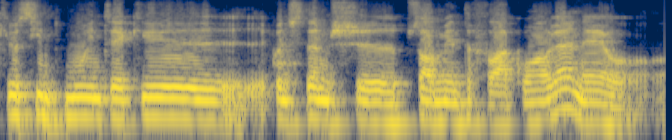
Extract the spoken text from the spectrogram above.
que eu sinto muito é que quando estamos eh, pessoalmente a falar com alguém, né? Ou,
